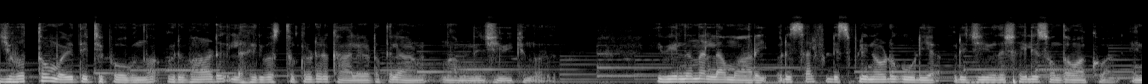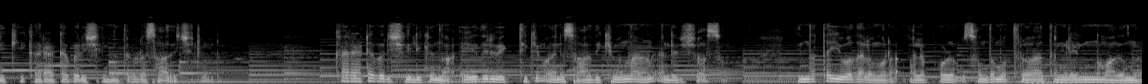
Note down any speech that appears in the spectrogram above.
യുവത്വം വഴിതെറ്റി പോകുന്ന ഒരുപാട് ലഹരി വസ്തുക്കളുടെ ഒരു കാലഘട്ടത്തിലാണ് നാം ഇന്ന് ജീവിക്കുന്നത്. ഇവയിൽ നിന്നെല്ലാം മാറി ഒരു സെൽഫ് ഡിസിപ്ലിനോട് കൂടിയ ഒരു ജീവിതശൈലി സ്വന്തമാക്കുവാൻ എനിക്ക് കരാട്ടെ പരിശീലനത്തിലൂടെ സാധിച്ചിട്ടുണ്ട്. കരാട്ടെ പരിശീലിക്കുന്ന ഏതൊരു വ്യക്തിക്കും അതിന് സാധിക്കുമെന്നാണ് എന്റെ വിശ്വാസം. ഇന്നത്തെ യുവതലമുറ പലപ്പോഴും സ്വന്തം ഉത്തരവാദിത്തങ്ങളിൽ നിന്നും അകന്ന്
